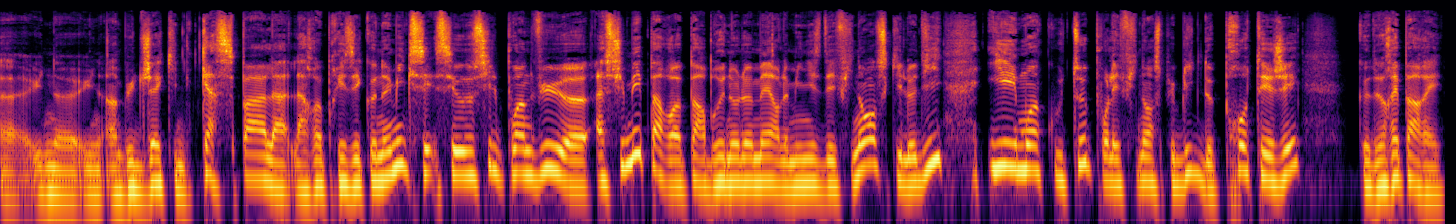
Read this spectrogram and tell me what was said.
une, un budget qui ne casse pas la, la reprise économique. C'est aussi le point de vue assumé par, par Bruno Le Maire, le ministre des Finances, qui le dit. Il est moins coûteux pour les finances publiques de protéger que de réparer.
